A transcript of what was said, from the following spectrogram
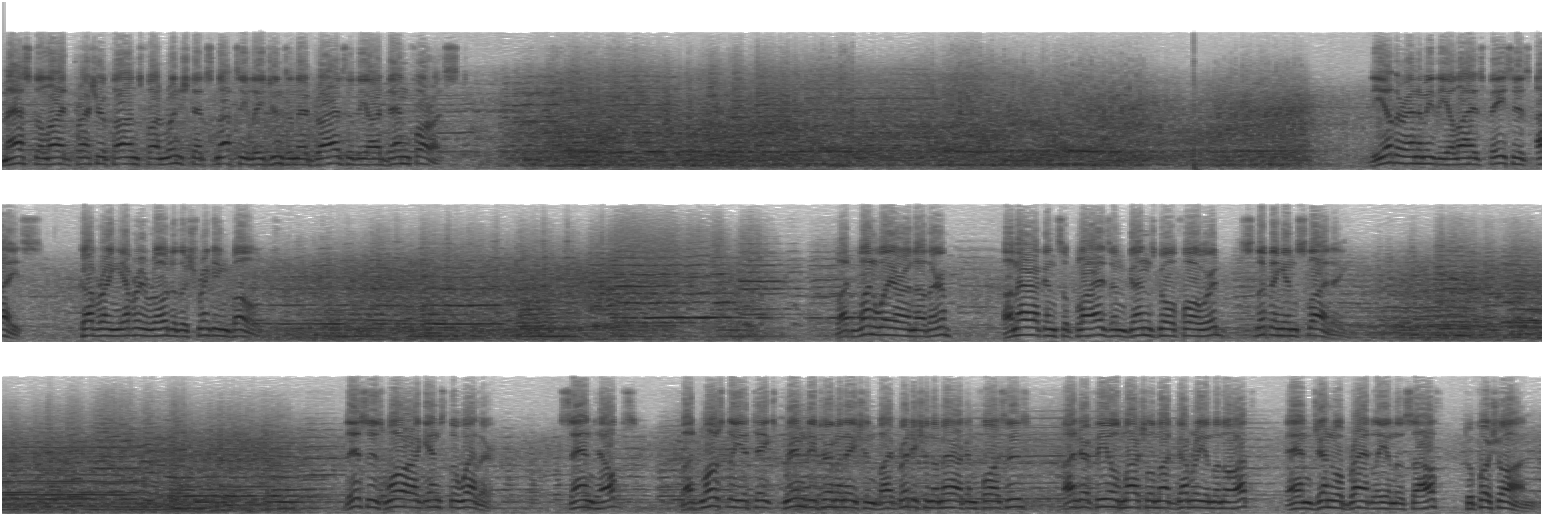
Vast Allied pressure pounds von Rundstedt's Nazi legions in their drive through the Ardennes forest. The other enemy the Allies face is ice, covering every road of the shrinking bulge. But one way or another, American supplies and guns go forward, slipping and sliding. This is war against the weather. Sand helps, but mostly it takes grim determination by British and American forces under Field Marshal Montgomery in the north and General Bradley in the south to push on.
